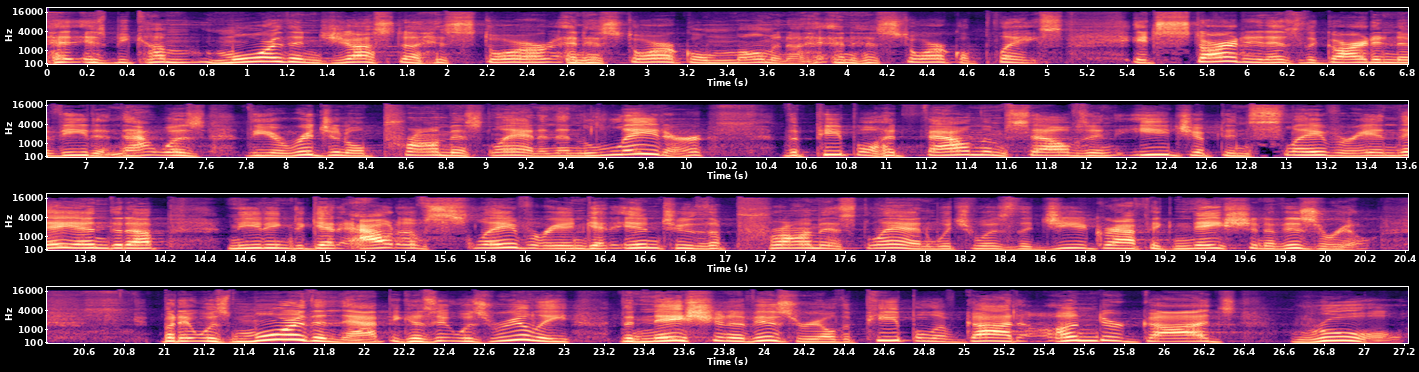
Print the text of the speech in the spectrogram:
has become more than just a histor- an historical moment, an historical place. It started as the Garden of Eden. That was the original promised land. And then later, the people had found themselves in Egypt in slavery, and they ended up needing to get out of slavery and get into the promised land, which was the geographic nation of Israel. But it was more than that because it was really the nation of Israel, the people of God under God's rule.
